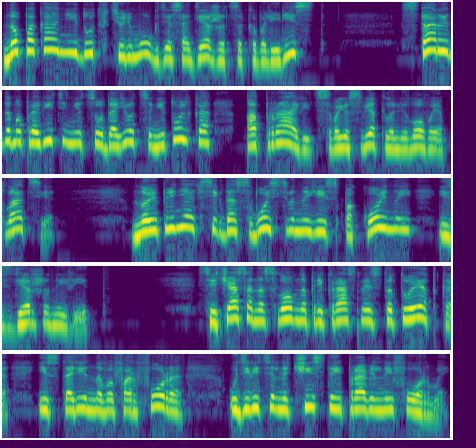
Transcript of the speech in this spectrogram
Но пока они идут в тюрьму, где содержится кавалерист, старой домоправительнице удается не только оправить свое светло-лиловое платье, но и принять всегда свойственный ей спокойный и сдержанный вид. Сейчас она словно прекрасная статуэтка из старинного фарфора удивительно чистой и правильной формы.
